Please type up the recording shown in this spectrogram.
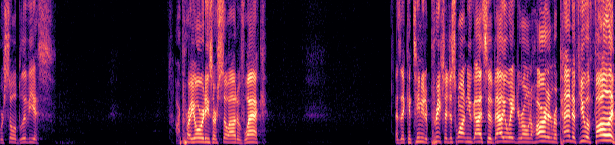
We're so oblivious. Our priorities are so out of whack. As I continue to preach, I just want you guys to evaluate your own heart and repent if you have fallen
